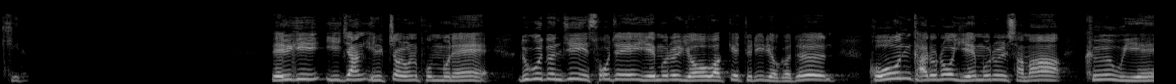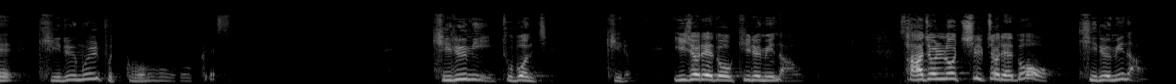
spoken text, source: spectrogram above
기름. 레위기 2장 1절 오늘 본문에 누구든지 소재의 예물을 여호와께 드리려거든 고운 가루로 예물을 삼아 그 위에 기름을 붓고 그랬습니다. 기름이 두 번째 기름. 2절에도 기름이 나오고 4절로 7절에도 기름이 나옵니다.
